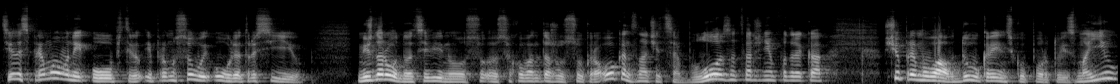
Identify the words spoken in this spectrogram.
цілеспрямований обстріл і примусовий огляд Росією міжнародного цивільного суховантажу Сукра Окан, значить, це було затвердженням Подоляка, що прямував до українського порту Ізмаїл,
